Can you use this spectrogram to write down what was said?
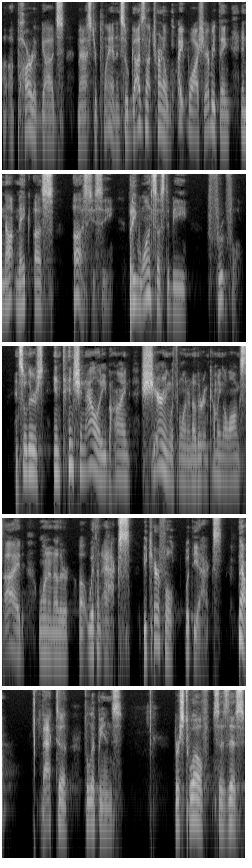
a part of God's master plan. And so God's not trying to whitewash everything and not make us us, you see, but He wants us to be fruitful. And so there's intentionality behind sharing with one another and coming alongside one another uh, with an axe. Be careful with the axe. Now, back to Philippians. Verse 12 says this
